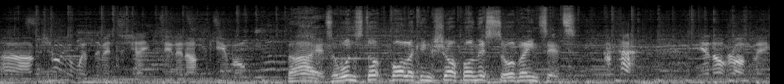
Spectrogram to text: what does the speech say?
I'm sure you'll whip them into shape soon enough, Cubo. Aye, it's a one-stop bollocking shop on this sub, ain't it? You're not wrong, Lee.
